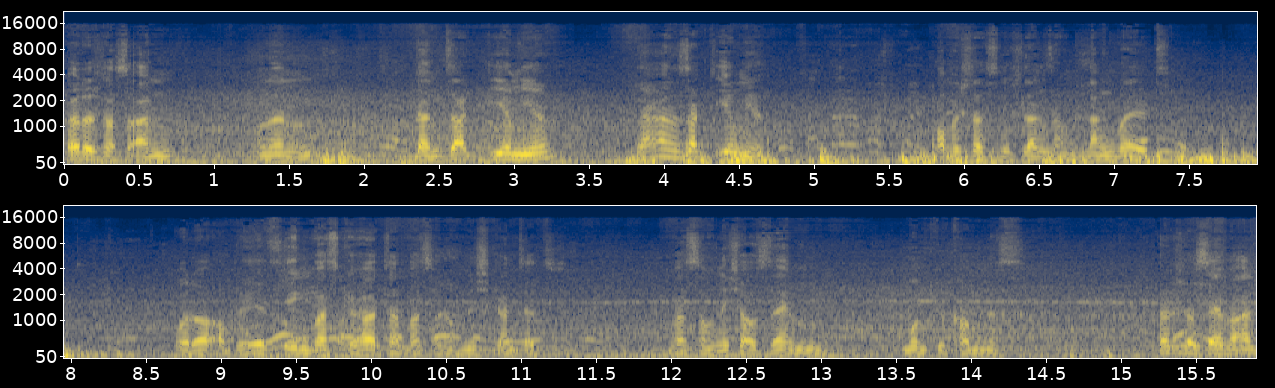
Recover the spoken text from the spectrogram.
Hört euch das an und dann, dann sagt ihr mir, ja, sagt ihr mir, ob ich das nicht langsam langweilt oder ob ihr jetzt irgendwas gehört habt, was ihr noch nicht kanntet, was noch nicht aus seinem Mund gekommen ist. Hört euch das selber an.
